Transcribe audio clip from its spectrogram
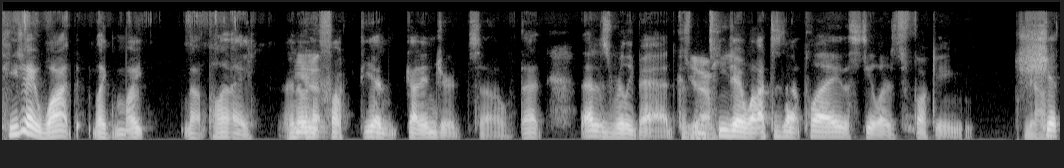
TJ Watt like might not play. I know Yeah, he fucked. He had got injured, so that that is really bad. Because when TJ Watt does not play, the Steelers fucking yeah, shit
